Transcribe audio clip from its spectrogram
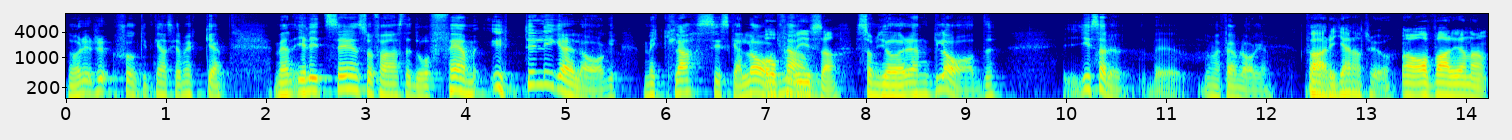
Nu har det sjunkit ganska mycket. Men i elitserien så fanns det då fem ytterligare lag med klassiska lagnamn som gör en glad. Gissar du eh, de här fem lagen? Vargarna tror jag. Ja, vargarna.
